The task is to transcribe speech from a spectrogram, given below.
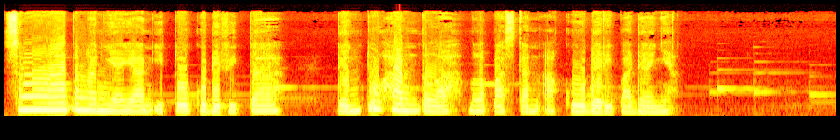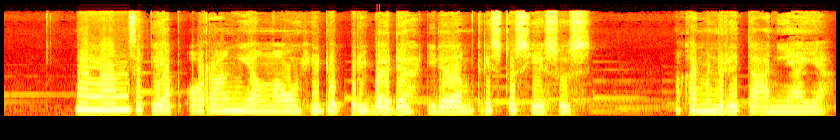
semua penganiayaan itu kuderita dan Tuhan telah melepaskan aku daripadanya. Memang setiap orang yang mau hidup beribadah di dalam Kristus Yesus akan menderita aniaya.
